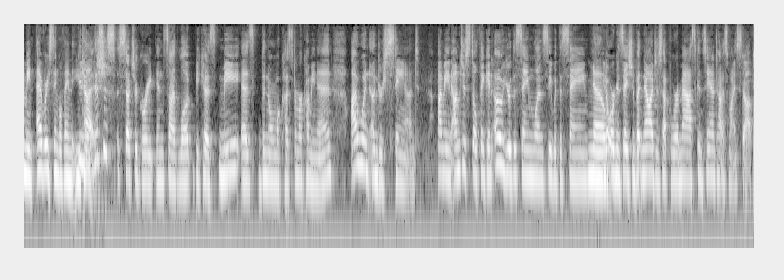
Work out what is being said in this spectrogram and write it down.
mean, every single thing that you, You know, touch. this is such a great inside look because me, as the normal customer coming in, I wouldn't understand. I mean, I'm just still thinking, oh, you're the same Lindsey with the same No. you know, organization, but now I just have to wear a mask and sanitize my stuff.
